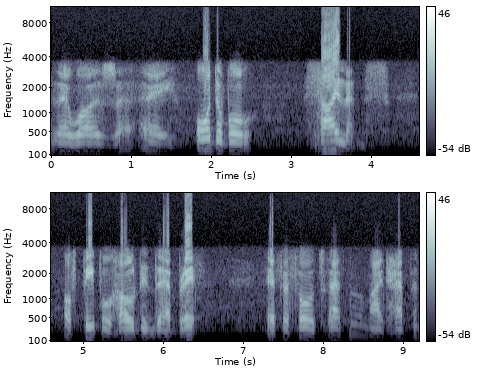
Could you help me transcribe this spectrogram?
there was a audible silence of people holding their breath at the thought that might happen.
